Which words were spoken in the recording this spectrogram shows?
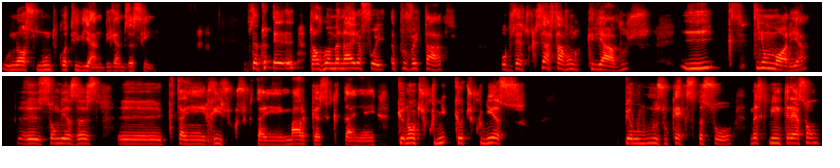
o nosso mundo cotidiano, digamos assim. Portanto, eh, de alguma maneira foi aproveitar objetos que já estavam criados e que tinham memória eh, são mesas uh, que têm riscos, que têm marcas, que têm que eu não que eu desconheço pelo uso o que é que se passou, mas que me interessam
